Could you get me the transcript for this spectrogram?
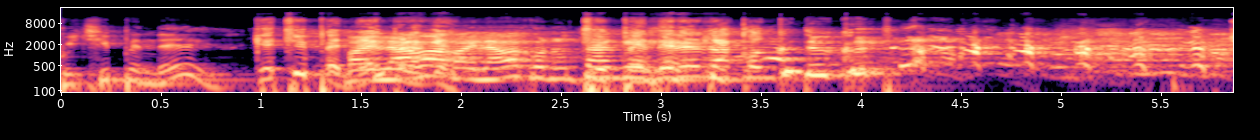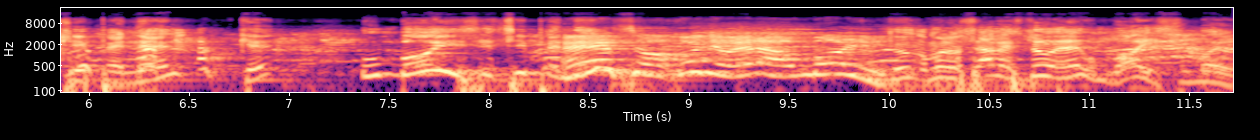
Fui Chispendel. ¿Qué chipendel? Bailaba, bailaba con un tanque. Chispendel es la con... ¿Chipendel? ¿Qué? ¿Un boys es chipendel? Eso, coño, era un boy. ¿Tú cómo lo sabes tú, eh? Un boys, un boys.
